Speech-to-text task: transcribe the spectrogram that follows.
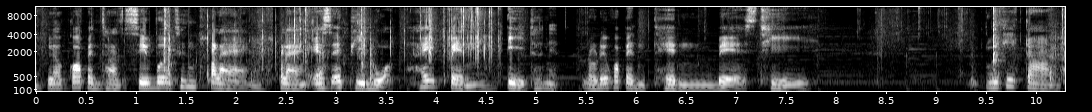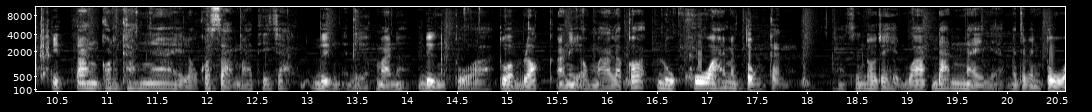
ๆ แล้วก็เป็น transceiver ซึ่งแปลงแปลง SFP บวกให้เป็น Ethernet เราเรียกว่าเป็น 10 base T วิธีการติดตั้งค่อนข้างง่าย เราก็สามารถที่จะดึงอันนี้ออกมาเนาะดึงตัวตัวบล็อกอันนี้ออกมา แล้วก็ดูขั้วให้มันตรงกัน ซึ่งเราจะเห็นว่าด้านในเนี่ยมันจะเป็นตัว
